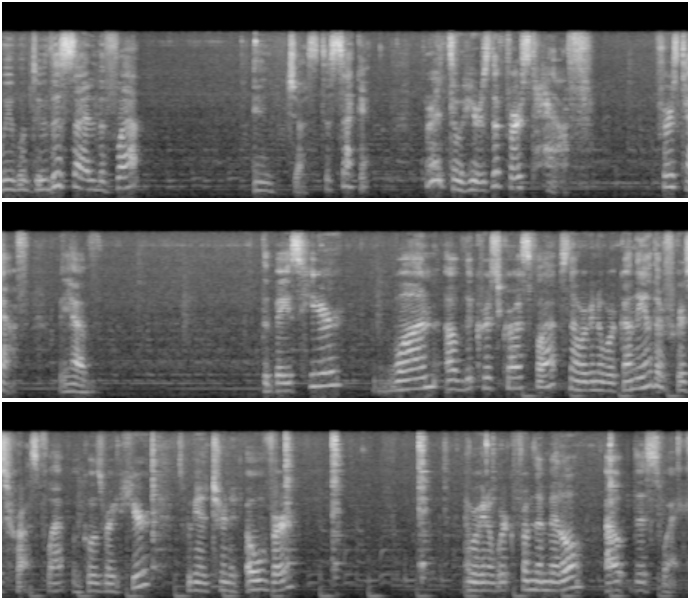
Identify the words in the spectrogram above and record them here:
we will do this side of the flap in just a second alright so here's the first half first half we have the base here one of the crisscross flaps. Now we're going to work on the other crisscross flap. It goes right here. So we're going to turn it over and we're going to work from the middle out this way.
